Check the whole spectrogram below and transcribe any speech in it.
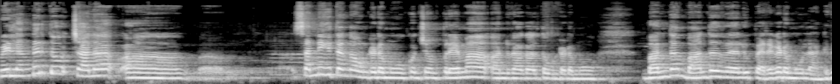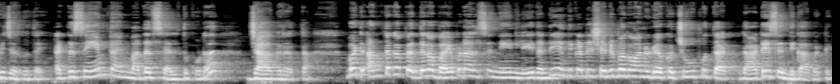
వీళ్ళందరితో చాలా సన్నిహితంగా ఉండడము కొంచెం ప్రేమ అనురాగాలతో ఉండడము బంధం బాంధవ్యాలు పెరగడము లాంటివి జరుగుతాయి. At the same time mothers health కూడా జాగ్రత్త. బట్ అంతగా పెద్దగా భయపడాల్సింది ఏం లేదండి. ఎందుకంటే శని భగవానుడి యొక్క చూపు దా- దాటేసింది కాబట్టి.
